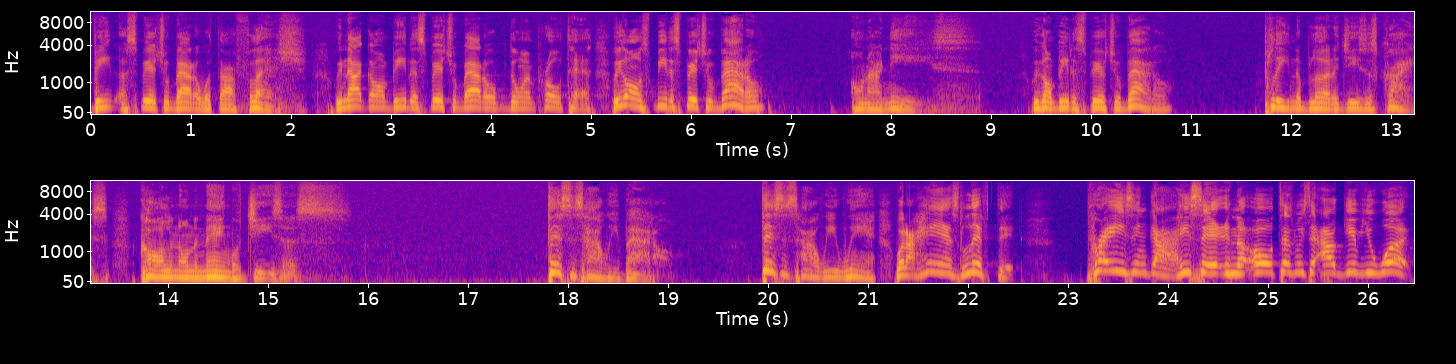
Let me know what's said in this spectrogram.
beat a spiritual battle with our flesh. We're not going to beat a spiritual battle doing protest. We're going to beat a spiritual battle on our knees. We're going to beat a spiritual battle pleading the blood of Jesus Christ, calling on the name of Jesus. This is how we battle. This is how we win. With our hands lifted, praising God. He said in the Old Testament, He said, I'll give you what?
